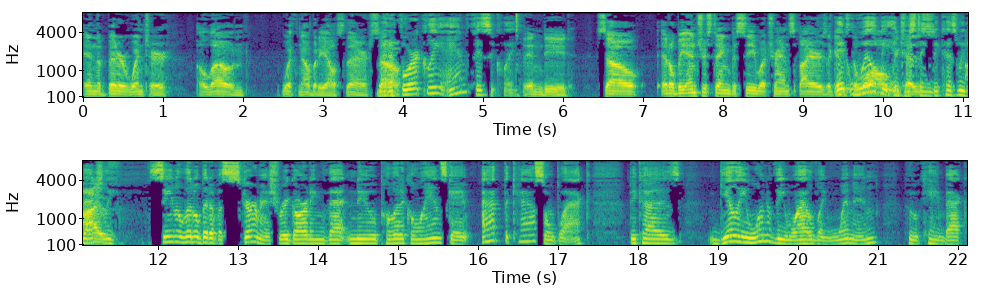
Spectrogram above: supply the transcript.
in the bitter winter alone with nobody else there. So Metaphorically and physically. indeed. So it'll be interesting to see what transpires It against the wall. It will be interesting because we've I've- actually seen a little bit of a skirmish regarding that new political landscape at the Castle Black because Gilly, one of the wildling women who came back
